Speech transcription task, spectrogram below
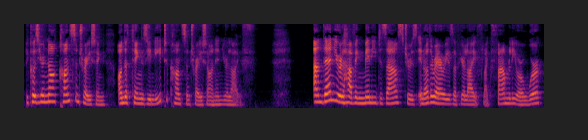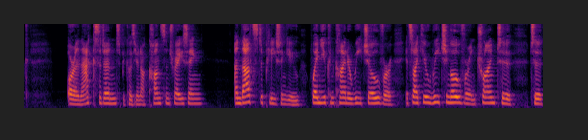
because you're not concentrating on the things you need to concentrate on in your life. And then you're having mini disasters in other areas of your life, like family or work or an accident because you're not concentrating. And that's depleting you when you can kind of reach over. It's like you're reaching over and trying to, to,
